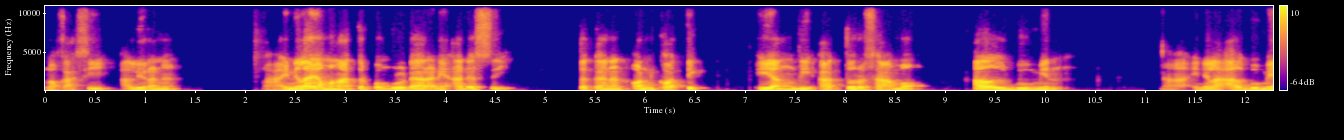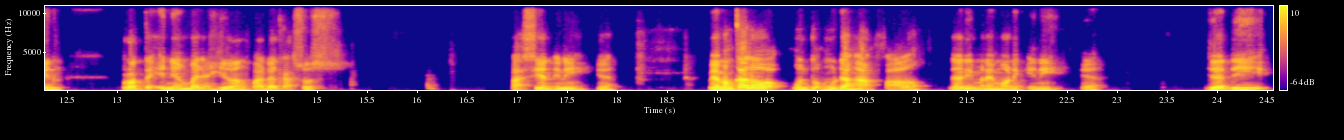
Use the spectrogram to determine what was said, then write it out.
lokasi alirannya. Nah, inilah yang mengatur pembuluh darah ini ada si tekanan onkotik yang diatur sama albumin. Nah, inilah albumin protein yang banyak hilang pada kasus pasien ini ya. Memang kalau untuk mudah ngafal dari mnemonik ini ya. Jadi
